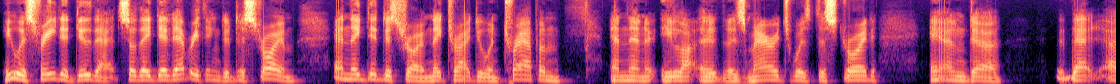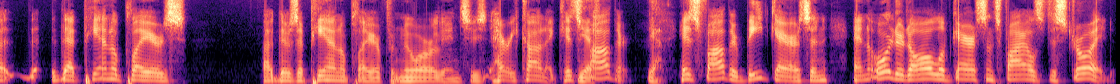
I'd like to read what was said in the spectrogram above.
He was free to do that. So they did everything to destroy him, and they did destroy him. They tried to entrap him, and then he, uh, his marriage was destroyed, and uh, that uh, th- that piano player's uh, there's a piano player from New Orleans who's Harry Connick. His yes. father, yeah, his father beat Garrison and ordered all of Garrison's files destroyed.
